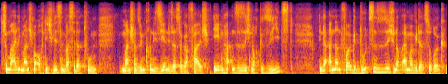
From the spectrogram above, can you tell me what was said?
Zumal die manchmal auch nicht wissen, was sie da tun. Manchmal synchronisieren die das sogar falsch. Eben hatten sie sich noch gesiezt, in der anderen Folge duzen sie sich und auf einmal wieder zurück.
